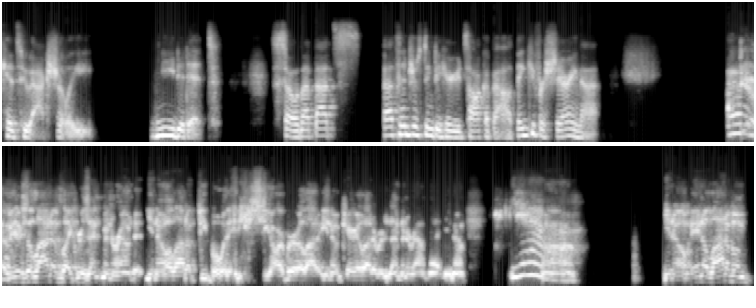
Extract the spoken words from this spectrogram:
kids who actually needed it. So that that's that's interesting to hear you talk about. Thank you for sharing that. yeah, I mean, there's a lot of like resentment around it. You know, a lot of people with ADHD harbor a lot, you know, carry a lot of resentment around that, you know? Yeah. Um, you know, and a lot of them,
